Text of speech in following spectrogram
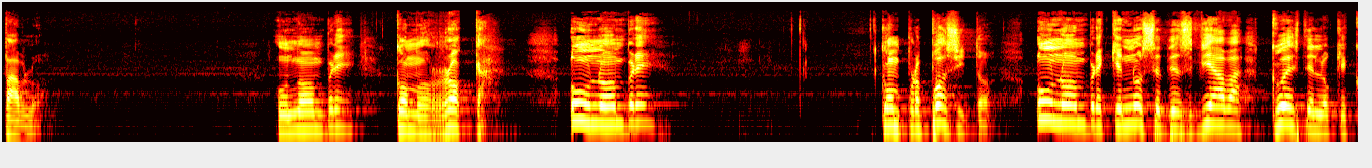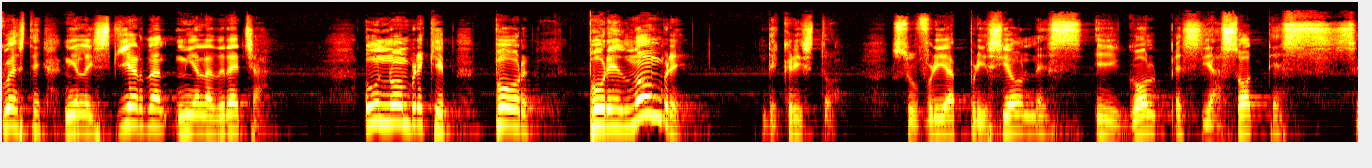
Pablo. Un hombre como roca, un hombre con propósito, un hombre que no se desviaba, cueste lo que cueste, ni a la izquierda ni a la derecha. Un hombre que por por el nombre de Cristo sufría prisiones y golpes y azotes.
